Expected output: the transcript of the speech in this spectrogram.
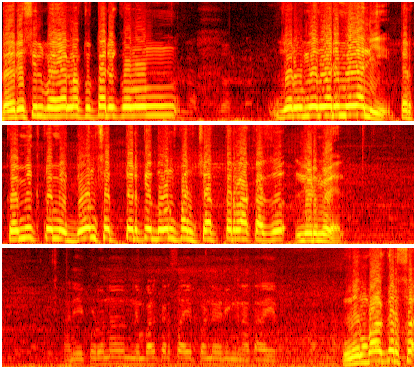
धैर्यशील भैयाला तुतारी करून जर उमेदवारी मिळाली तर कमीत कमी दोन सत्तर ते दोन पंच्याहत्तर लाखाचं लीड मिळेल. आणि इकडून निंबाळकर साहेब पण रिंगणात आहेत. निंबाळकर सा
